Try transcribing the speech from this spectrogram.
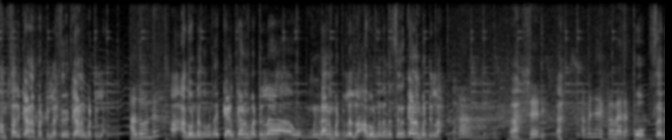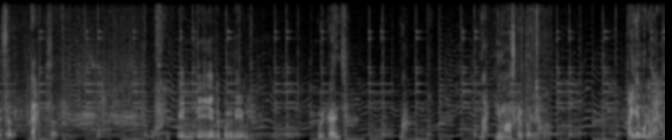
സംസാരിക്കാനോ പറ്റില്ല സിറുക്കാനും പറ്റില്ല. അതുകൊണ്ട്? അതുകൊണ്ട് എന്ന് പറഞ്ഞാൽ കേൾക്കാനും പറ്റില്ല മിണ്ടാനും പറ്റില്ലല്ലോ. അതുകൊണ്ട് തന്നെ സിറുക്കാനും പറ്റില്ല. ശരി. അപ്പൊ ഞാൻ ഇപ്പൊ വരാം. ഓ സറി സറി ആ സറി ഉഫ്, ഇപ്പൊ എന്ത് ചെയ്യും എന്റെ പൊന്നു ദൈവമേ? ഒരു കാര്യം ചെയ്യും. ഈ മാസ്ക് എടുത്ത് വെച്ചോ. പയ്യൻ കൊണ്ട് വേണം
